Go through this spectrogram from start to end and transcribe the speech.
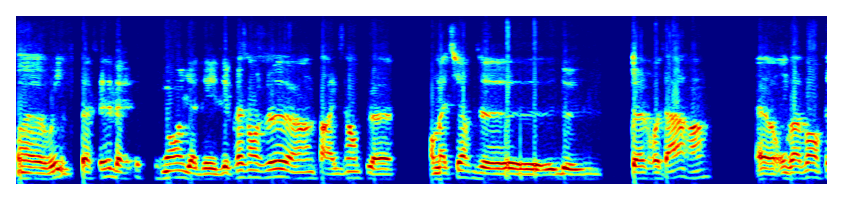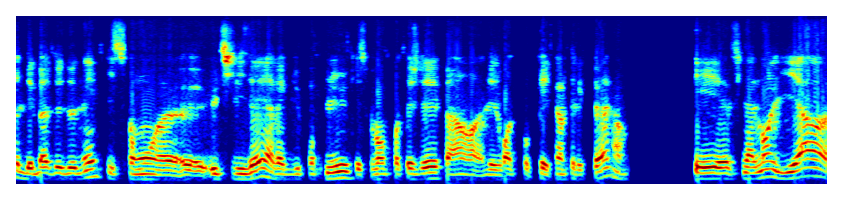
Oui, tout à fait. Ben, effectivement, il y a des, vrais enjeux, hein. par exemple, en matière d'œuvres d'art. Hein. Euh, on va avoir en fait des bases de données qui sont euh, utilisées avec du contenu qui est souvent protégé par les droits de propriété intellectuelle. Et euh, finalement, l'IA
